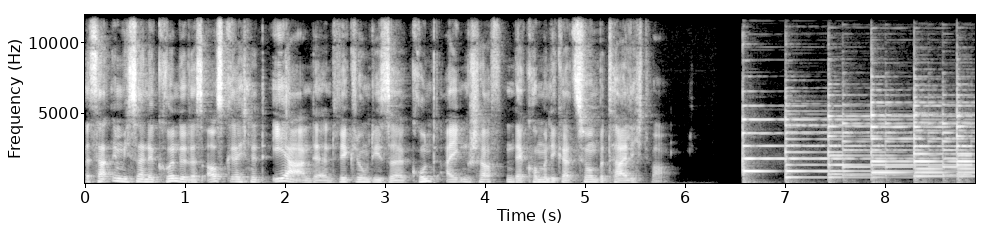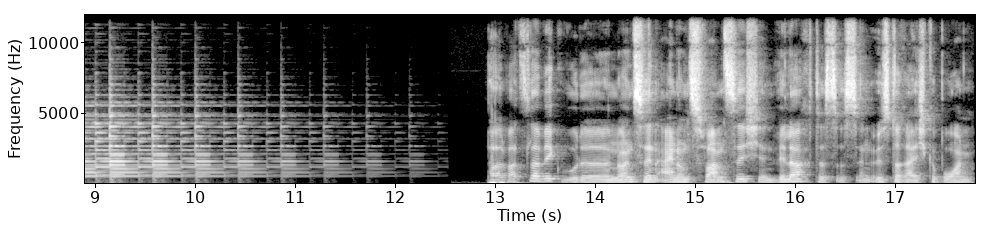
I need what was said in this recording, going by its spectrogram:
Es hat nämlich seine Gründe, dass ausgerechnet er an der Entwicklung dieser Grundeigenschaften der Kommunikation beteiligt war. Paul Watzlawick wurde 1921 in Villach, das ist in Österreich, geboren.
